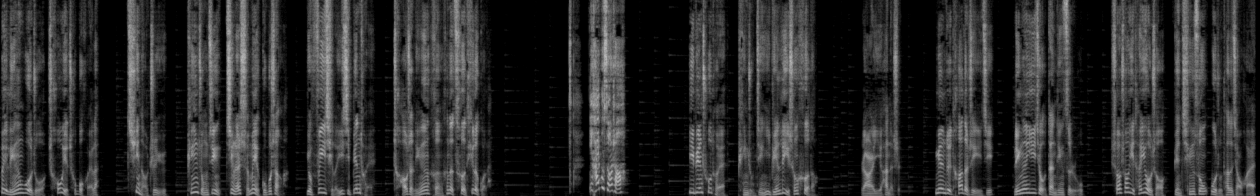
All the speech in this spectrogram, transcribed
被林恩握住，抽也抽不回来。气恼之余，品种镜竟然什么也顾不上了，又飞起了一记鞭腿。朝着林恩狠狠的侧踢了过来，你还不松手！一边出腿，品种静一边厉声喝道。然而遗憾的是，面对他的这一击，林恩依旧淡定自如，稍稍一抬右手便轻松握住他的脚踝。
